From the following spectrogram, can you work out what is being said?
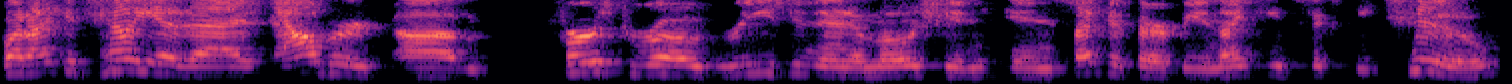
but I could tell you that Albert um, first wrote Reason and Emotion in Psychotherapy in 1962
